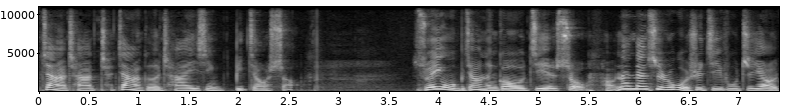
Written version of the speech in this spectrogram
价差价格差异性比较少，所以我比较能够接受。好，那但是如果是肌肤之钥，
